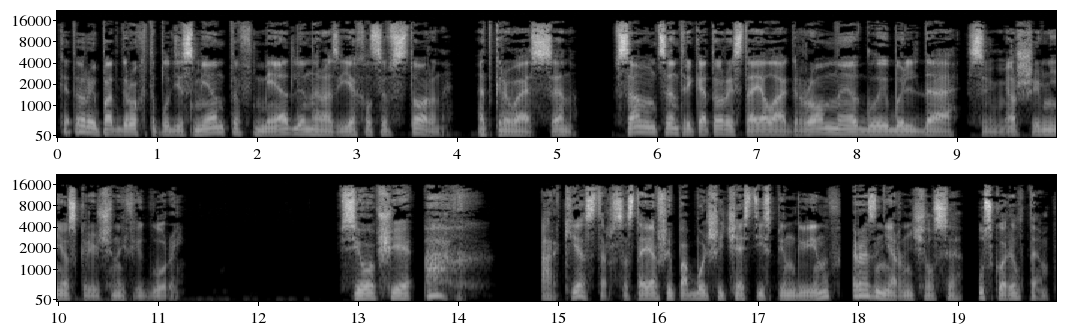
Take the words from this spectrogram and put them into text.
который под грохот аплодисментов медленно разъехался в стороны, открывая сцену, в самом центре которой стояла огромная глыба льда с вмерзшей в нее скрюченной фигурой. Всеобщее «Ах!» Оркестр, состоявший по большей части из пингвинов, разнервничался, ускорил темп.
